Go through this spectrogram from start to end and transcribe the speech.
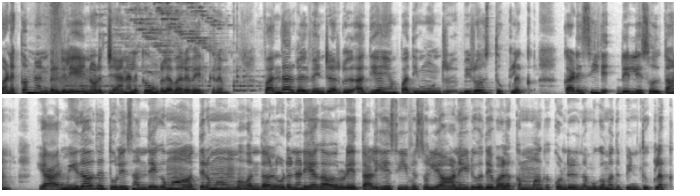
வணக்கம் நண்பர்களே என்னோட சேனலுக்கு உங்களை வரவேற்கிறேன். வந்தார்கள் வென்றார்கள். அத்தியாயம் பதிமூன்று பிரோஸ் துக்லக் கடைசி டெல்லி சுல்தான். யார் மீதாவது துளி சந்தேகமோ ஆத்திரமோ வந்தால் உடனடியாக அவருடைய தலையை சீவ சொல்லி ஆணையிடுவதை வழக்கமாக கொண்டிருந்த முகமது பின் துக்ளக்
